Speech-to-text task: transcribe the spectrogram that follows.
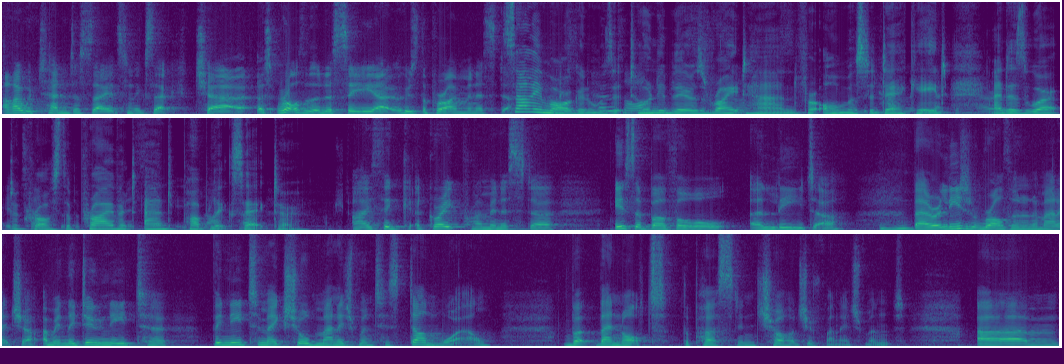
I would tend to say it's an exec chair rather than a CEO who's the Prime Minister. Sally Morgan was at Tony Blair's right hand for almost a decade and has worked across the private and public sector. I think a great Prime Minister is above all a leader. They're a leader rather than a manager. I mean, they do need to they need to make sure management is done well, but they're not the person in charge of management. Um,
